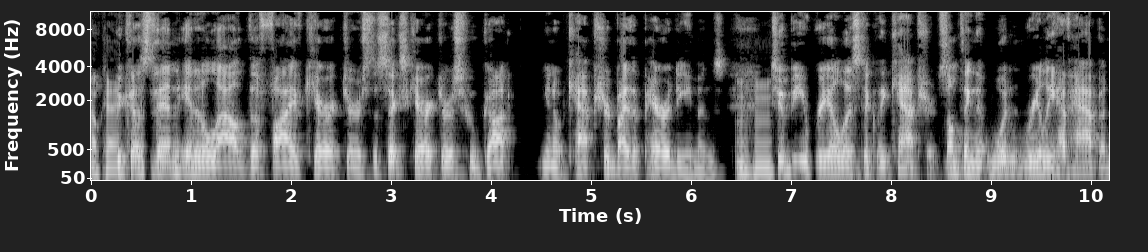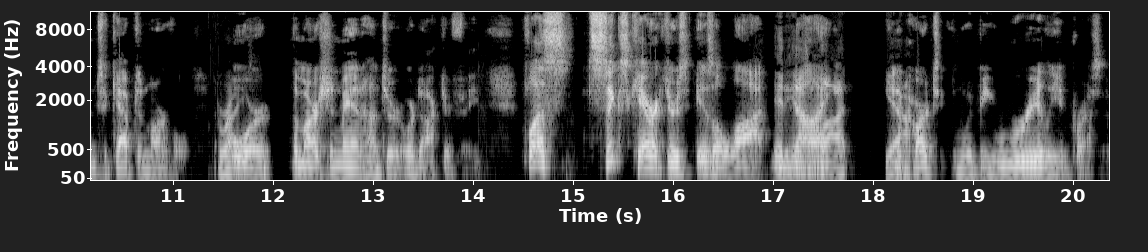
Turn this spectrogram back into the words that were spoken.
okay. because then it allowed the five characters, the six characters who got you know captured by the parademons, hmm to be realistically captured. Something that wouldn't really have happened to Captain Marvel Right. or the Martian Manhunter or Doctor Fate. Plus, six characters is a lot. It is a Nine lot. In Yeah. a cartoon would be really impressive.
